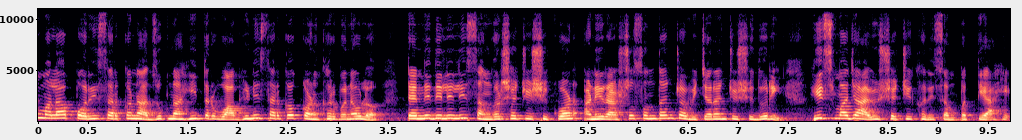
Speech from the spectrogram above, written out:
मला परीसारखं नाजूक नाही तर वाघिणीसारखं कणखर बनवलं. त्यांनी दिलेली संघर्षाची शिकवण आणि राष्ट्रसंतांच्या विचारांची शिदोरी हीच माझ्या आयुष्याची खरी संपत्ती आहे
